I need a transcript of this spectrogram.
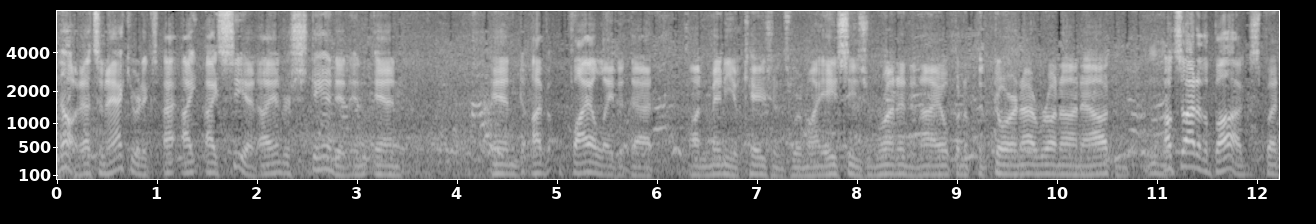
No, that's an accurate. Ex- I, I, I see it. I understand it, and and and I've violated that on many occasions where my AC's running and I open up the door and I run on out, and mm-hmm. outside of the bugs. But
